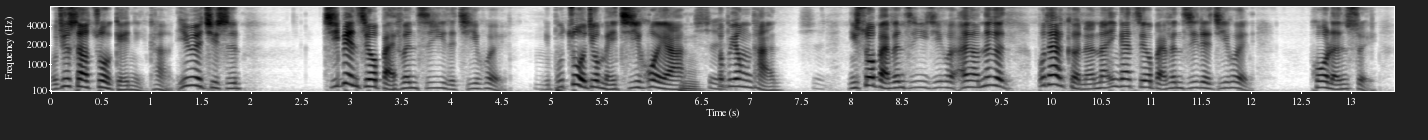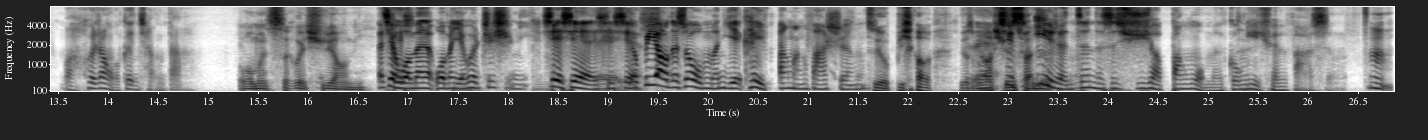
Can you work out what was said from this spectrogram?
我就是要做给你看。因为其实即便只有百分之一的机会，你不做就没机会啊，都不用谈。是你说百分之一机会，哎呀那个。不太可能呢，应该只有百分之一的机会泼冷水，哇，会让我更强大。我们是会需要你，而且我们我们也会支持你。谢谢谢谢，有必要的时候我们也可以帮忙发声。只有必要有什么要宣传的？艺人真的是需要帮我们公益圈发声。嗯，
